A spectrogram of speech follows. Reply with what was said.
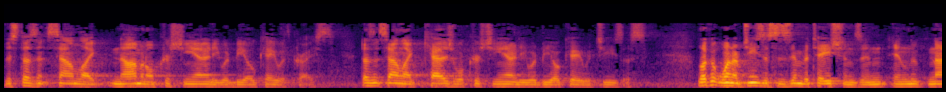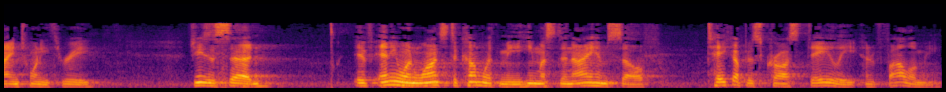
This doesn't sound like nominal Christianity would be okay with Christ. It doesn't sound like casual Christianity would be okay with Jesus. Look at one of Jesus' invitations in, in Luke 9, 23. Jesus said, if anyone wants to come with me, he must deny himself, take up his cross daily, and follow me.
